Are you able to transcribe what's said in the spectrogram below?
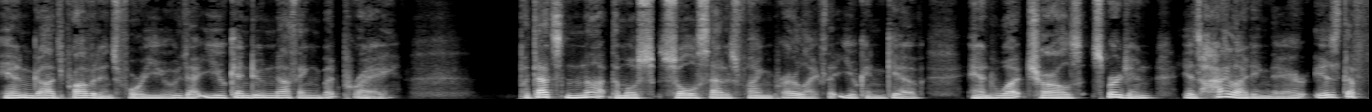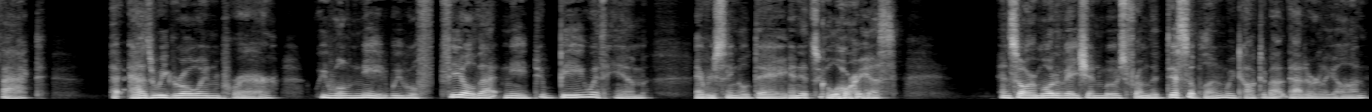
in God's providence for you that you can do nothing but pray. But that's not the most soul satisfying prayer life that you can give. And what Charles Spurgeon is highlighting there is the fact that as we grow in prayer, we will need, we will feel that need to be with Him every single day. And it's glorious. And so our motivation moves from the discipline, we talked about that early on,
